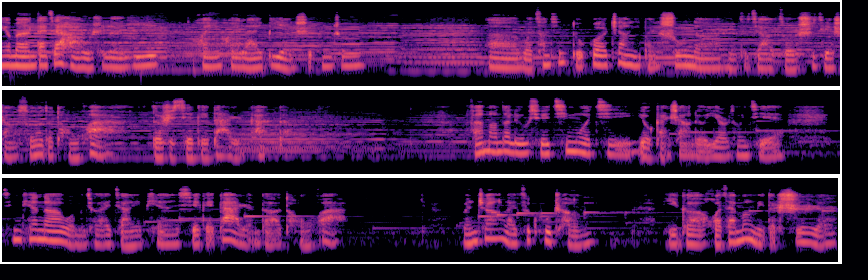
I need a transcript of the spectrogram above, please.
朋友们，大家好，我是乐一，欢迎回来闭眼十分钟。呃，我曾经读过这样一本书呢，名字叫做《世界上所有的童话都是写给大人看的》。繁忙的留学期末季又赶上六一儿童节，今天呢，我们就来讲一篇写给大人的童话。文章来自顾城，一个活在梦里的诗人。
